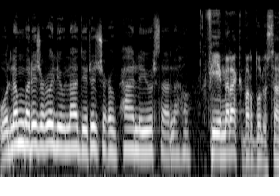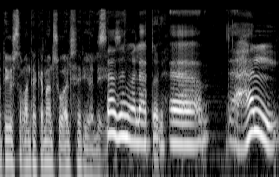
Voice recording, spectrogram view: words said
ولما رجعوا لي أولادي رجعوا بحاله يرثى لها. في ملك برضو الاستاذه يسرى عندها كمان سؤال سريع. لي أستاذة ملك آه، هل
